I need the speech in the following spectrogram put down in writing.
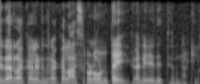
ఐదారు రకాలు ఎనిమిది రకాల ఆశ్రమంలో ఉంటాయి. కానీ ఏది తిన్నట్లు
